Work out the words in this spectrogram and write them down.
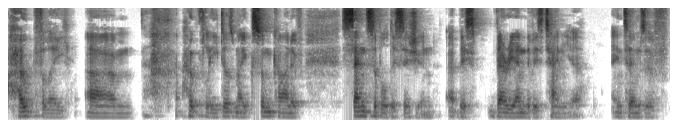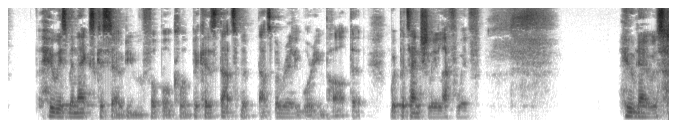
hopefully, um, hopefully he does make some kind of sensible decision at this very end of his tenure in terms of who is the next custodian of football club because that's the that's the really worrying part that we're potentially left with. Who knows?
